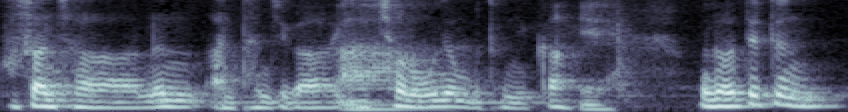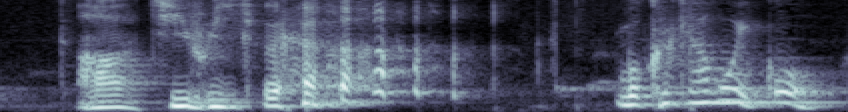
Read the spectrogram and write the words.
국산차는 안 탄 지가 아. 2005년부터니까 예. 근데 어쨌든 아 G로 시작. 뭐 그렇게 하고 있고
